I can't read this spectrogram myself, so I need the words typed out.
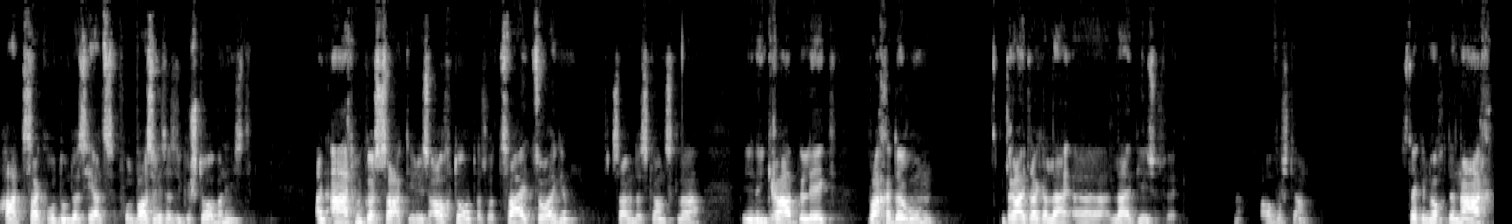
Hartsack rund um das Herz voll Wasser ist, dass er gestorben ist. Ein Arzt Lukas sagt, er ist auch tot. Also zwei Zeugen sagen das ganz klar. In den Grab gelegt, wache darum, drei Tage äh, Leib Jesus weg. Na, auferstanden. Stecke noch, danach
